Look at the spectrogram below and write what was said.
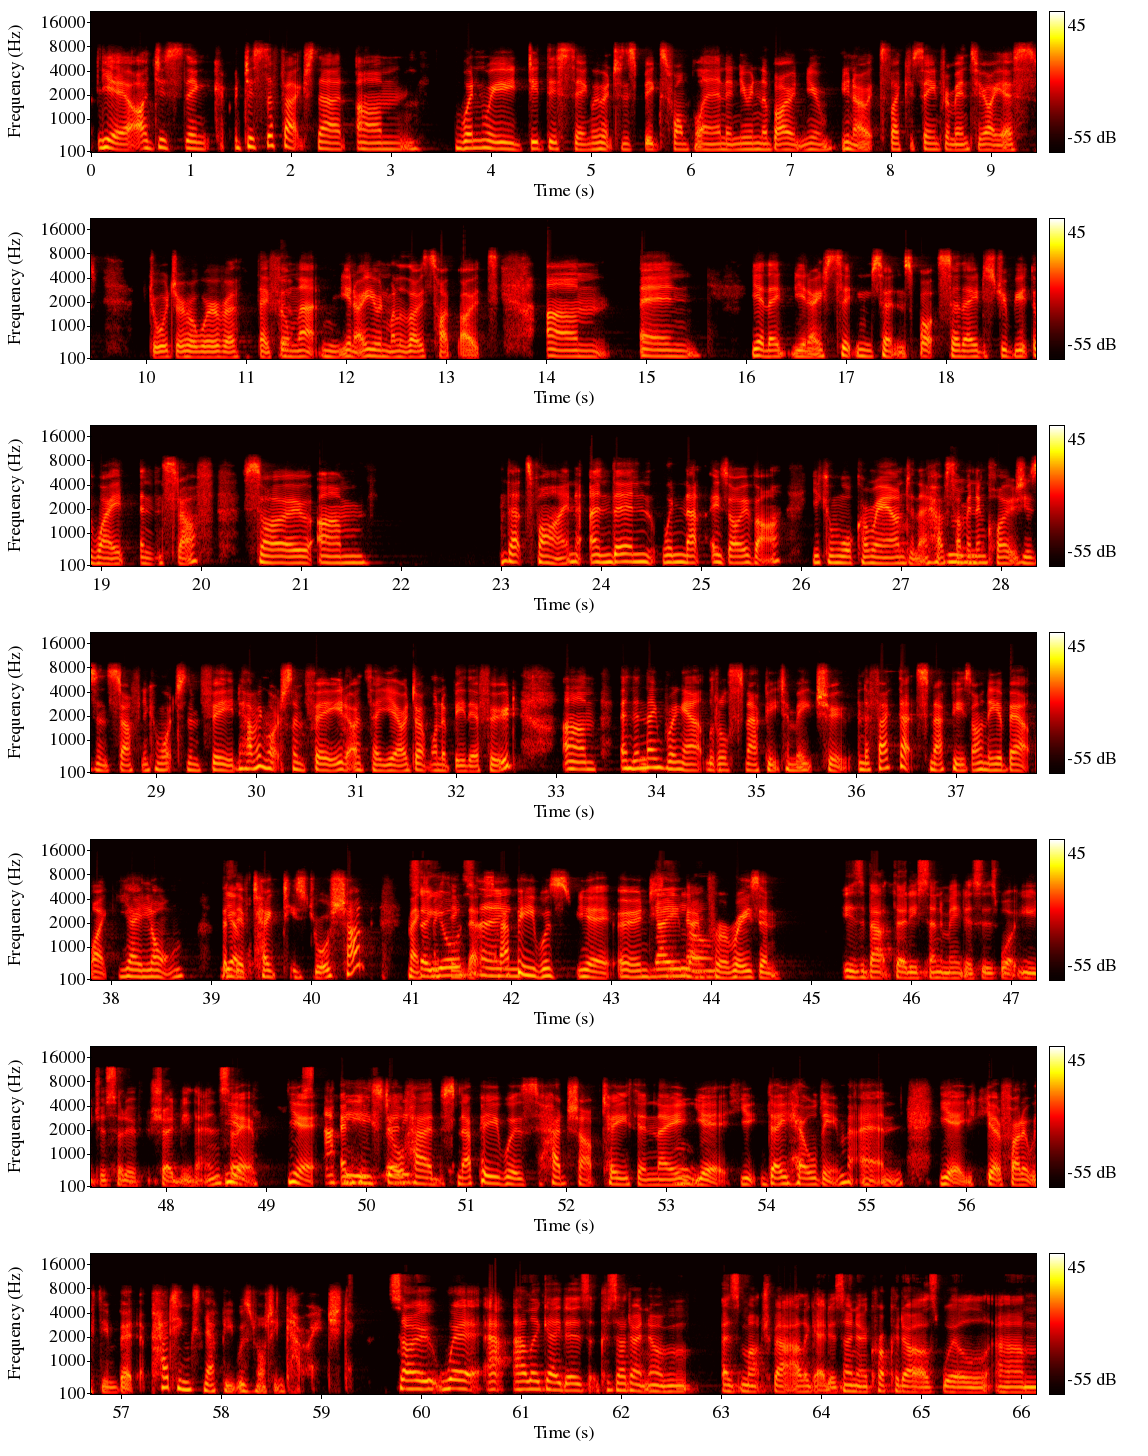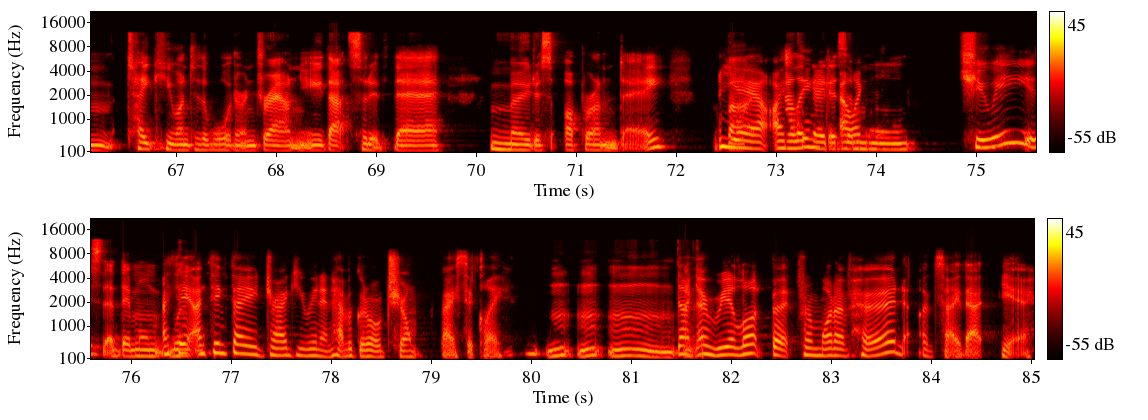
Yeah, I just think just the fact that um, when we did this thing, we went to this big swampland, and you're in the boat, and you you know it's like you're seen from NCIS, Georgia or wherever they film that, and you know you're in one of those type boats, um, and yeah, they you know sit in certain spots, so they distribute the weight and stuff. So um, that's fine. And then when that is over, you can walk around and they have some in Mm. enclosures and stuff and you can watch them feed. Having watched them feed, I'd say, yeah, I don't want to be their food. Um, and then they bring out little Snappy to meet you. And the fact that Snappy is only about like yay long, but Yeah. they've taped his jaws shut makes So me you're think that Snappy was, yeah, earned his nickname for a reason. Is about 30 centimeters, is what you just sort of showed me then. So yeah. Yeah, and he still 30 had Snappy was had sharp teeth, and they Mm. yeah you, they held him, and yeah you could get a photo with him, but patting Snappy was not encouraged. So where alligators, because I don't know m- as much about alligators, I know crocodiles will um, take you under the water and drown you. That's sort of their modus operandi. But yeah, I alligators think allig- are more chewy. Is that they're more? I think I think they drag you in and have a good old chomp, basically. Mm, mm, mm. Don't okay. know real lot, but from what I've heard, I'd say that yeah,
